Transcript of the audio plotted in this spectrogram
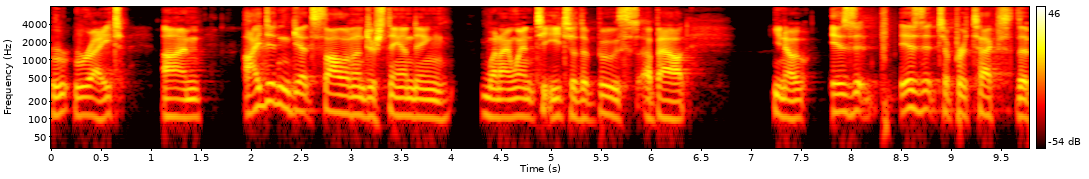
R- right. Um, I didn't get solid understanding when I went to each of the booths about, you know, is it is it to protect the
